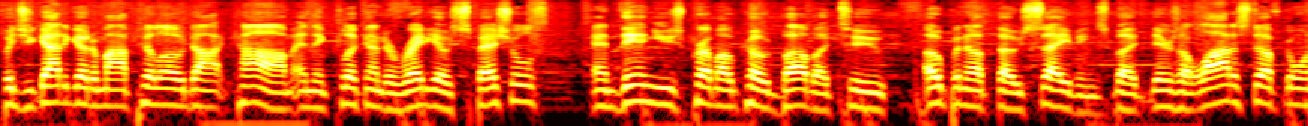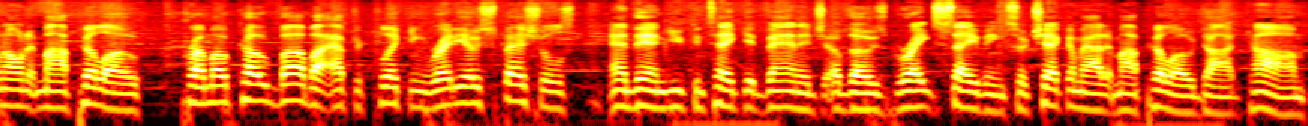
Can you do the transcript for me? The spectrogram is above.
but you got to go to mypillow.com and then click under radio specials and then use promo code Bubba to open up those savings. But there's a lot of stuff going on at MyPillow. Promo code Bubba after clicking radio specials, and then you can take advantage of those great savings. So check them out at mypillow.com.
